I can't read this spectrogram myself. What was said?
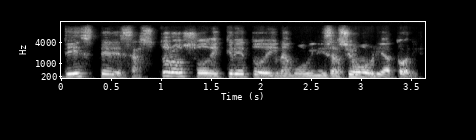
de este desastroso decreto de inamovilización obligatoria.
